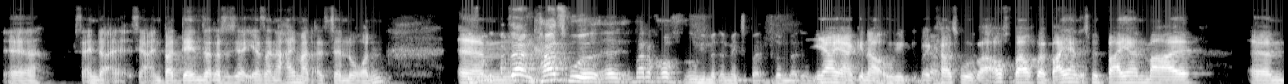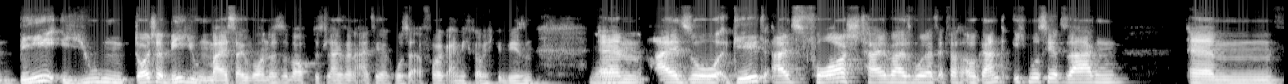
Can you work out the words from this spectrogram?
äh, ist, ein, ist ja ein Badenser, das ist ja eher seine Heimat als der Norden. Ähm, ich sagen, Karlsruhe äh, war doch auch irgendwie mit einem Mix bei, drin bei denen. Ja, ja, genau. Irgendwie bei ja. Karlsruhe war auch, war auch bei Bayern, ist mit Bayern mal ähm, B-Jugend, deutscher B-Jugendmeister geworden. Das ist aber auch bislang sein einziger großer Erfolg eigentlich, glaube ich, gewesen. Ja. Ähm, also gilt als forsch, teilweise wohl als etwas arrogant. Ich muss jetzt sagen, ähm,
